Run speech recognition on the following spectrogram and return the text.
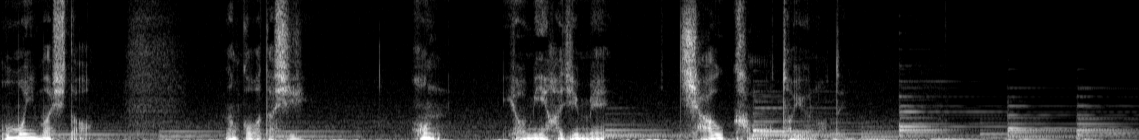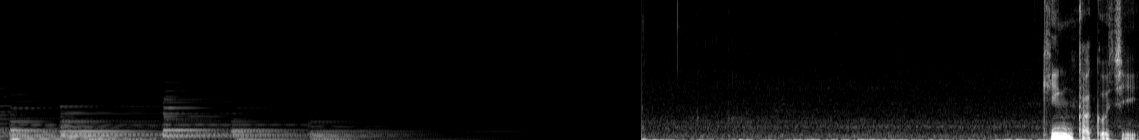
思いました。なんか私本読み始めちゃうかもというので。金閣寺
